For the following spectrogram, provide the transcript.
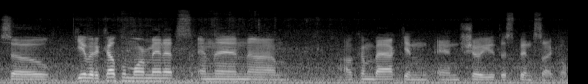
So give it a couple more minutes and then um, I'll come back and, and show you the spin cycle.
